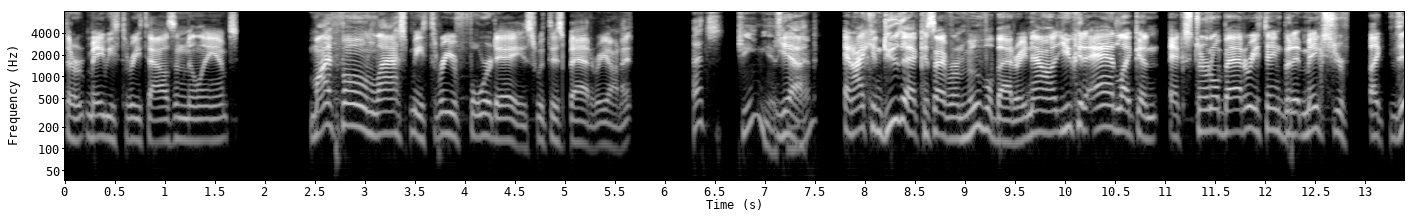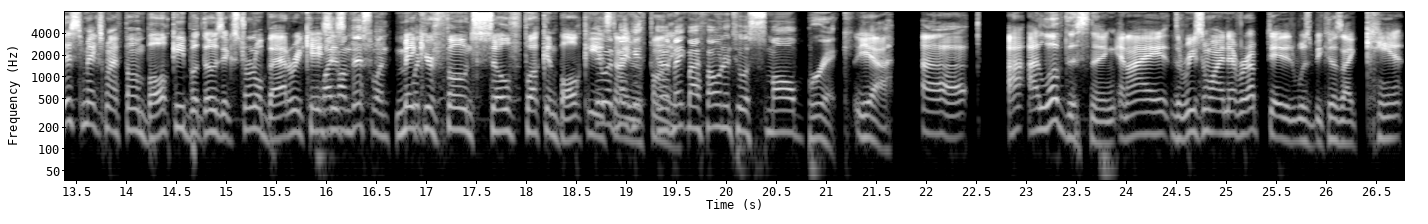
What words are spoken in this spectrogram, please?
there maybe 3000 milliamps. My phone lasts me 3 or 4 days with this battery on it. that's genius, Yeah. man. And I can do that cuz I have a removable battery. Now, you could add like an external battery thing, but it makes your like this makes my phone bulky, but those external battery cases Like on this one, make would- your phone so fucking bulky it it's would not make even it, it would make my phone into a small brick. yeah. Uh I, I love this thing, and I the reason why I never updated was because I can't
